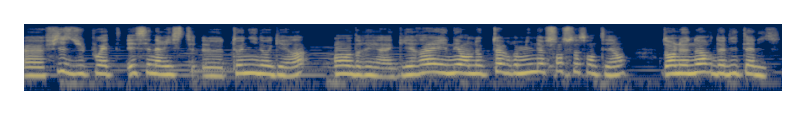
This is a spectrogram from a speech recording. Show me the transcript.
Euh, fils du poète et scénariste Tonino Guerra, Andrea Guerra est né en octobre 1961 dans le nord de l'Italie.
